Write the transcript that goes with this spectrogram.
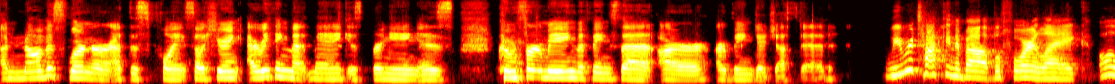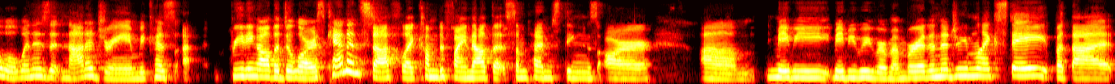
a novice learner at this point. So hearing everything that Meg is bringing is confirming the things that are are being digested. We were talking about before, like, oh, well, when is it not a dream? Because uh, reading all the Dolores Cannon stuff, like, come to find out that sometimes things are um maybe maybe we remember it in a dreamlike state but that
